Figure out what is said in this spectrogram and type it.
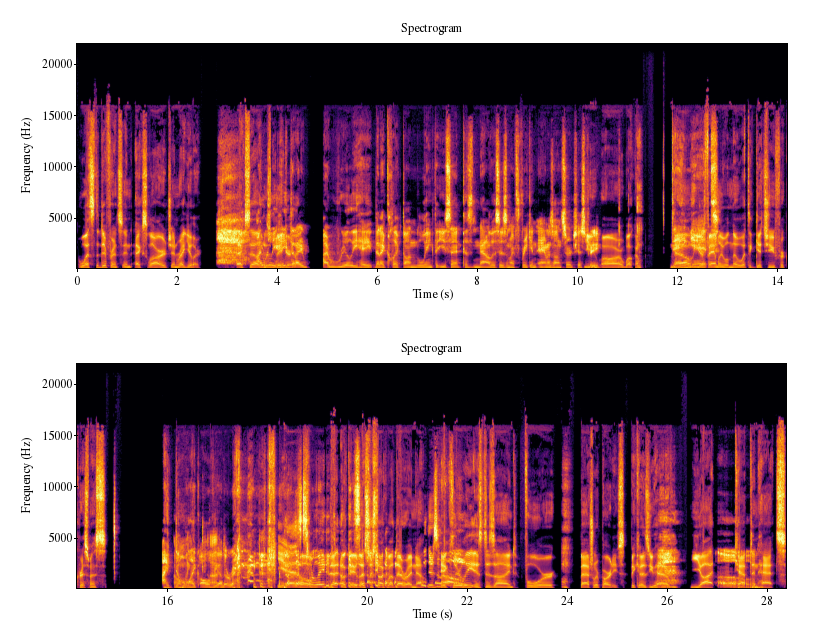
What's the difference in X large and regular? XL I really hate that I. I really hate that I clicked on the link that you sent because now this is my freaking Amazon search history. You are welcome. now Dang your family will know what to get you for Christmas. I don't Oh my like all of the other recommended Yes. products Oh, related. That- okay, let's just talk about that right now. there's It No. clearly is designed for bachelor parties because you have yacht Oh. captain hats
